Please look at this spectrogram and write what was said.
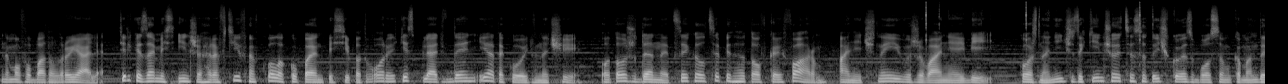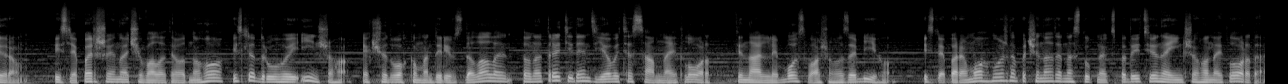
немов у Battle Royale. Тільки замість інших гравців навколо купа NPC потвори, які сплять вдень і атакують вночі. Отож, денний цикл це підготовка і фарм, а нічний виживання і бій. Кожна ніч закінчується сутичкою з босом-командиром. Після першої ночі валите одного, після другої іншого. Якщо двох командирів здолали, то на третій день з'явиться сам Найтлорд, фінальний бос вашого забігу. Після перемог можна починати наступну експедицію на іншого Найтлорда,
